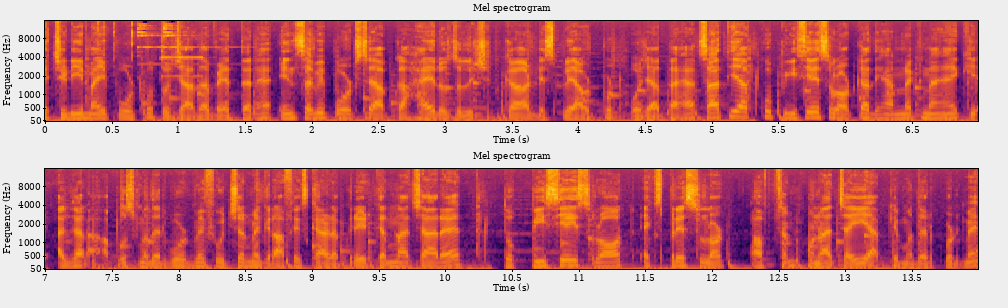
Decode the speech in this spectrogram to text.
एचडीएमआई पोर्ट हो तो ज़्यादा बेहतर है। इन सभी पोर्ट से आपका हाई रेजोल्यूशन का डिस्प्ले आउटपुट हो जाता है। साथ ही आपको पीसीआई स्लॉट का ध्यान रखना है कि अगर आप उस मदरबोर्ड में फ्यूचर में ग्राफिक्स कार्ड अपग्रेड करना चाह रहे हैं तो PCI slot express slot option होना चाहिए आपके मदरबोर्ड में।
